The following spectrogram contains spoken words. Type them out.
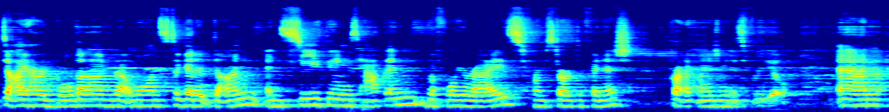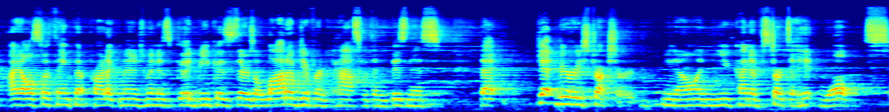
diehard bulldog that wants to get it done and see things happen before your eyes from start to finish, product management is for you. And I also think that product management is good because there's a lot of different paths within business that get very structured, you know, and you kind of start to hit walls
